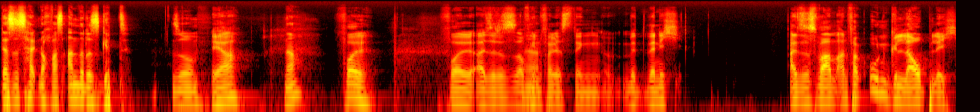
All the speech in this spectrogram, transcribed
dass es halt noch was anderes gibt. So, Ja. Na? Voll. Voll. Also das ist auf Ja. jeden Fall das Ding. Mit, wenn ich. Also es war am Anfang unglaublich,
